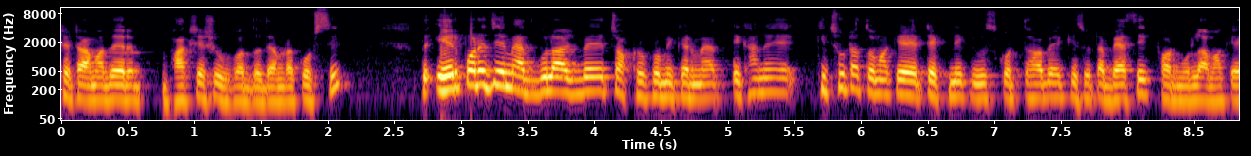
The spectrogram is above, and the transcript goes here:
সেটা আমাদের ভাগশেষ উপপাদ্যতে আমরা করছি। তো এরপরে যে ম্যাথগুলো আসবে, চক্রক্রমিকের ম্যাথ, এখানে কিছুটা তোমাকে টেকনিক ইউজ করতে হবে, কিছুটা বেসিক ফর্মুলা আমাকে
